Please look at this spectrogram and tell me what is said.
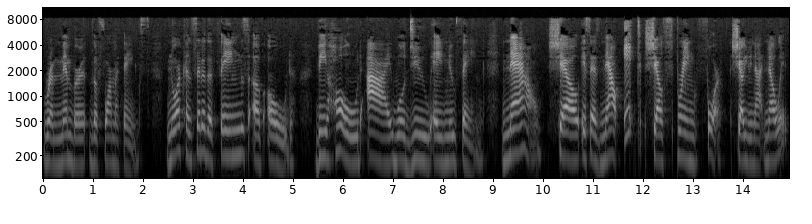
remember the former things, nor consider the things of old. Behold, I will do a new thing. Now shall, it says, now it shall spring forth. Shall you not know it?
